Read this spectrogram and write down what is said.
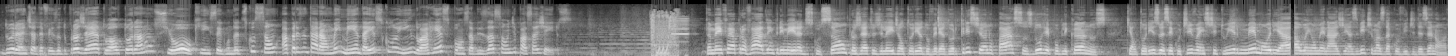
Durante a defesa do projeto, o autor anunciou que, em segunda discussão, apresentará uma emenda excluindo a responsabilização de passageiros. Também foi aprovado em primeira discussão o projeto de lei de autoria do vereador Cristiano Passos, do Republicanos, que autoriza o executivo a instituir memorial em homenagem às vítimas da Covid-19.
